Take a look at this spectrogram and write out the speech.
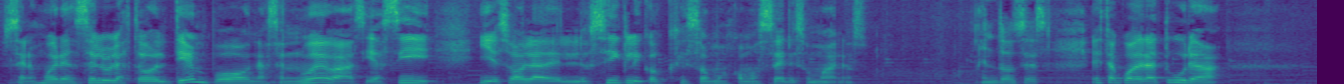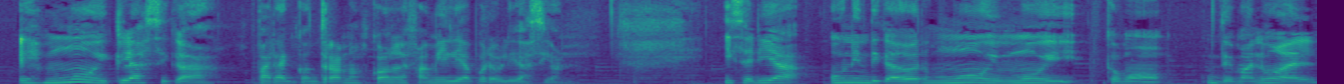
Se nos mueren células todo el tiempo, nacen nuevas y así, y eso habla de los cíclicos que somos como seres humanos. Entonces, esta cuadratura es muy clásica para encontrarnos con la familia por obligación. Y sería un indicador muy, muy como de manual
